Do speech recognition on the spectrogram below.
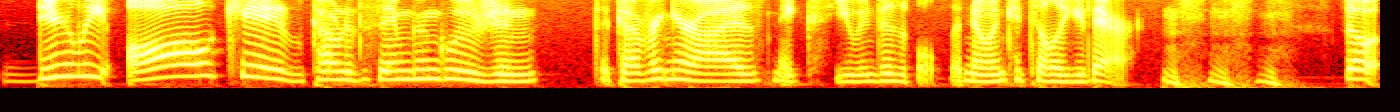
nearly all kids come to the same conclusion that covering your eyes makes you invisible, that no one can tell you there. so,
